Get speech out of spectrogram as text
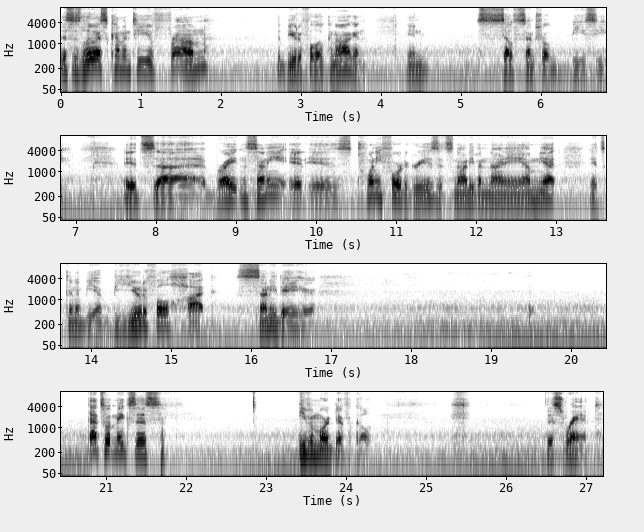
This is Lewis coming to you from the beautiful Okanagan in south central BC. It's uh, bright and sunny. It is 24 degrees. It's not even 9 a.m. yet. It's going to be a beautiful, hot, sunny day here. That's what makes this even more difficult. This rant,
